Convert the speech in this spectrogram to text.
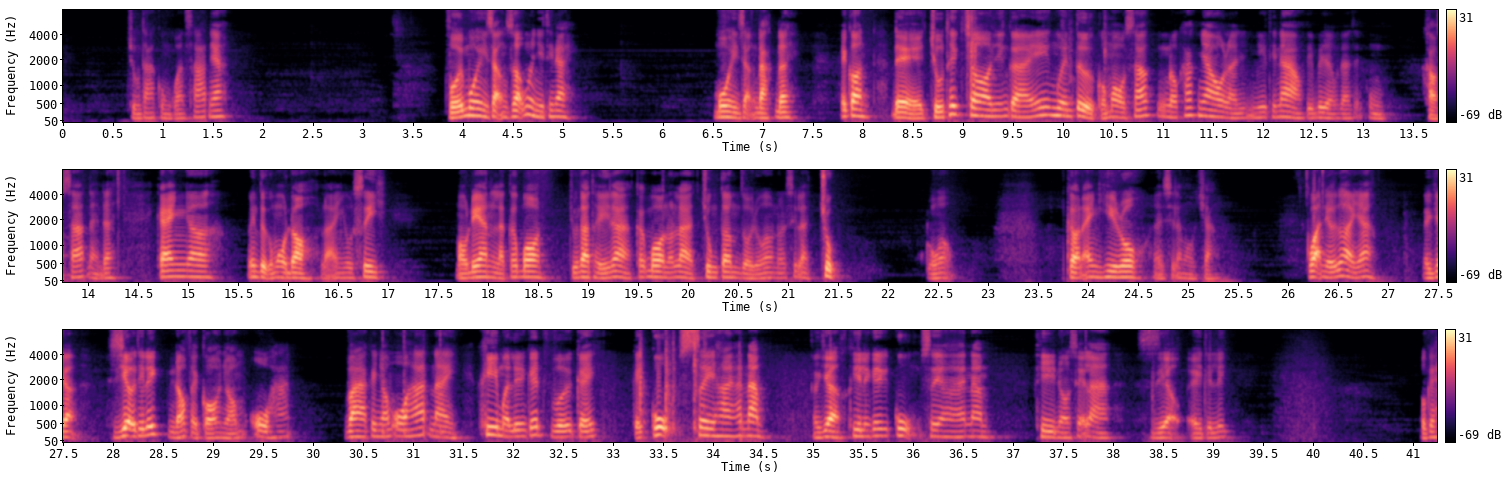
Chúng ta cùng quan sát nhé. với mô hình dạng rỗng là như thế này. Mô hình dạng đặc đây. Thế còn để chú thích cho những cái nguyên tử có màu sắc nó khác nhau là như thế nào thì bây giờ chúng ta sẽ cùng khảo sát này đây. Cái anh uh, nguyên tử có màu đỏ là anh oxy, màu đen là carbon. Chúng ta thấy là carbon nó là trung tâm rồi đúng không? Nó sẽ là trục. Đúng không? Còn anh hero này sẽ là màu trắng. Các bạn nhớ rồi nhá. Được chưa? Rượu ethylic nó phải có nhóm OH. Và cái nhóm OH này, khi mà liên kết với cái cái cụm C2H5 được chưa? Khi liên kết cái cụm C2H5 thì nó sẽ là rượu ethylic. Ok.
